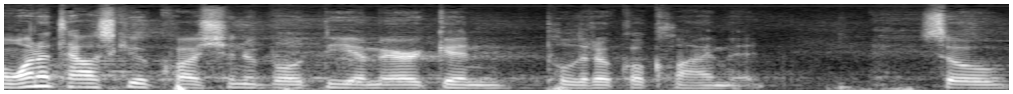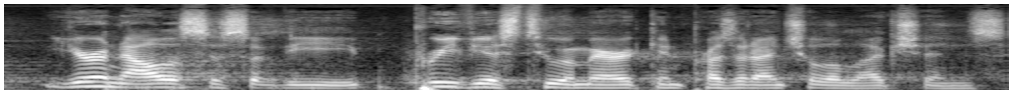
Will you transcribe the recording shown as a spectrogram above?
I wanted to ask you a question about the American political climate. So, your analysis of the previous two American presidential elections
